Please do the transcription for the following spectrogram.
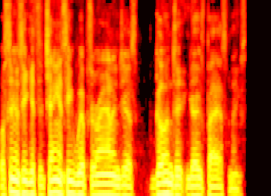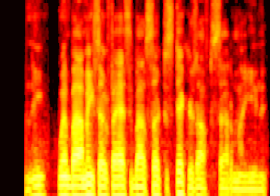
Well, as soon as he gets a chance, he whips around and just guns it and goes past me. And he went by me so fast, he about sucked the stickers off the side of my unit.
